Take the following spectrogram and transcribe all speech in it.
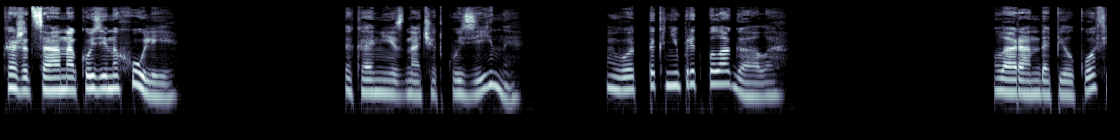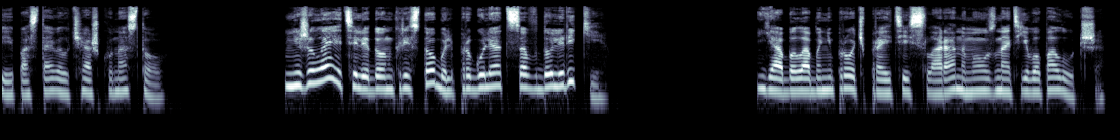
Кажется, она кузина Хулии. Так они, значит, кузины? Вот так не предполагала. Лоран допил кофе и поставил чашку на стол. «Не желаете ли, Дон Кристоболь, прогуляться вдоль реки?» Я была бы не прочь пройтись с Лораном и узнать его получше,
